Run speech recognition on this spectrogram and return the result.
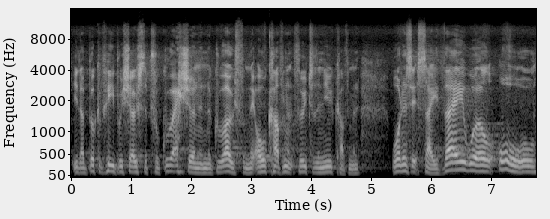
you know, book of Hebrews shows the progression and the growth from the old covenant through to the new covenant. What does it say? They will all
